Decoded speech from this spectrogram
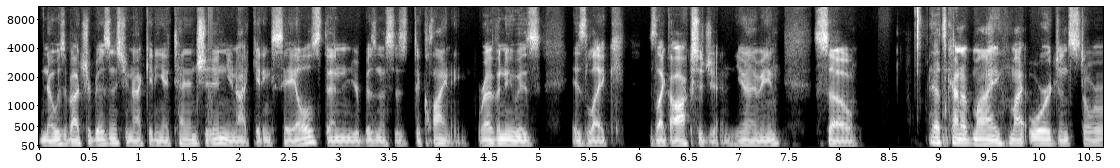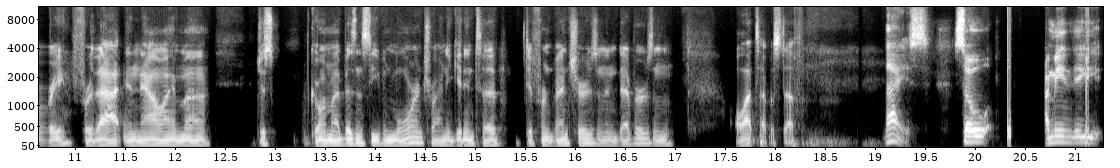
knows about your business, you're not getting attention, you're not getting sales, then your business is declining. Revenue is is like is like oxygen, you know what I mean? So that's kind of my my origin story for that and now I'm uh just growing my business even more and trying to get into different ventures and endeavors and all that type of stuff. Nice. So, I mean, the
